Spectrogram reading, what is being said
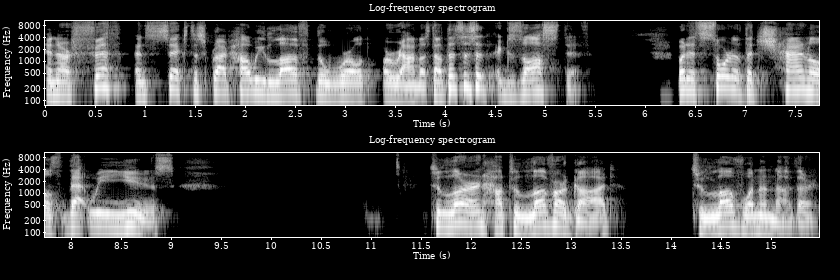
And our fifth and sixth describe how we love the world around us. Now, this isn't exhaustive, but it's sort of the channels that we use to learn how to love our God, to love one another,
